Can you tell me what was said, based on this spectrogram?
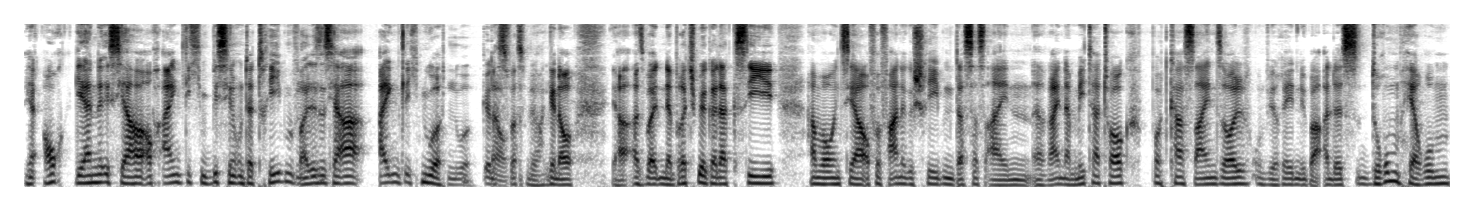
Ja, auch gerne ist ja auch eigentlich ein bisschen untertrieben, weil es ist ja eigentlich nur, Nur, genau. das, was wir machen. Genau. Ja, also bei in der Brettspielgalaxie haben wir uns ja auf die Fahne geschrieben, dass das ein äh, reiner Metatalk-Podcast sein soll und wir reden über alles drumherum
